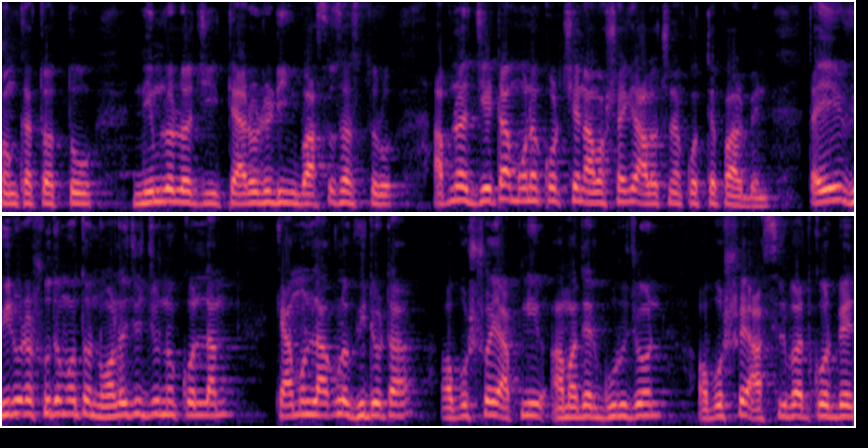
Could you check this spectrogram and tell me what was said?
সংখ্যাতত্ত্ব, নিউরোলজি ট্যারো রিডিং বাস্তুশাস্ত্র। আপনারা যেটা মনে করছেন আমার সঙ্গে আলোচনা করতে পারবেন। তাই এই ভিডিওটা শুধুমাত্র নলেজের জন্য করলাম। কেমন লাগল ভিডিওটা? অবশ্যই আপনি আমাদের গুরুজন অবশ্যই আশীর্বাদ করবেন।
